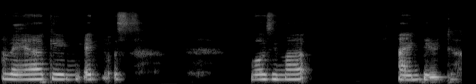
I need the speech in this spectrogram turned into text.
wehre gegen etwas, was ich mir einbilde.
